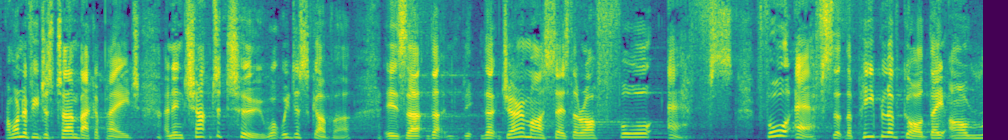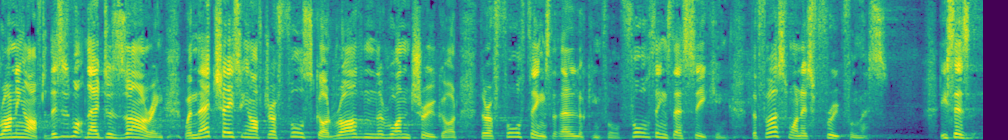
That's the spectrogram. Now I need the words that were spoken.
I wonder if you just turn back a page, and in chapter 2, what we discover is uh, that, that Jeremiah says there are four F's four F's that the people of God, they are running after. This is what they're desiring. When they're chasing after a false God rather than the one true God, there are four things that they're looking for, four things they're seeking. The first one is fruitfulness. He says,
